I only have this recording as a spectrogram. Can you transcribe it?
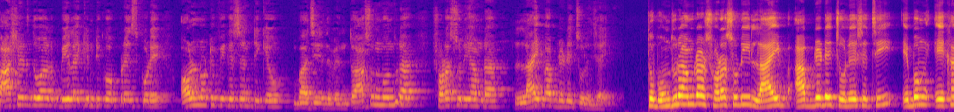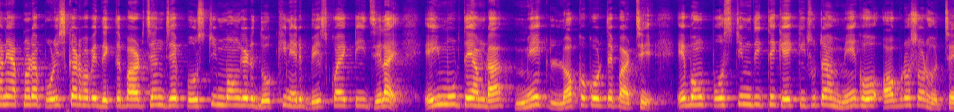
পাশের দেওয়ার বেল আইকনটিকেও প্রেস করে অল নোটিফিকেশনটিকেও বাজিয়ে দেবেন। তো আসুন বন্ধুরা, সরাসরি আমরা লাইভ আপডেটে চলে যাই। তো বন্ধুরা, আমরা সরাসরি লাইভ আপডেটে চলে এসেছি এবং এখানে আপনারা পরিষ্কারভাবে দেখতে পাচ্ছেন যে পশ্চিমবঙ্গের দক্ষিণের বেশ কয়েকটি জেলায় এই মুহূর্তে আমরা মেঘ লক্ষ্য করতে পারছি এবং পশ্চিম দিক থেকে কিছুটা মেঘও অগ্রসর হচ্ছে।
